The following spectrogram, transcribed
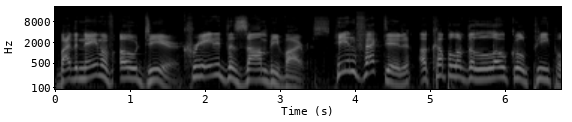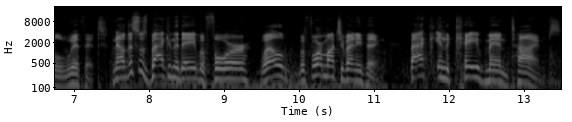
By the name of Oh Dear, created the zombie virus. He infected a couple of the local people with it. Now, this was back in the day before, well, before much of anything. Back in the caveman times.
